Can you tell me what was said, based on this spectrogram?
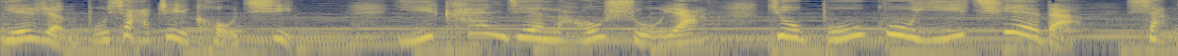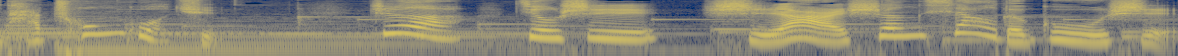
也忍不下这口气，一看见老鼠呀，就不顾一切地向它冲过去。这就是十二生肖的故事。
